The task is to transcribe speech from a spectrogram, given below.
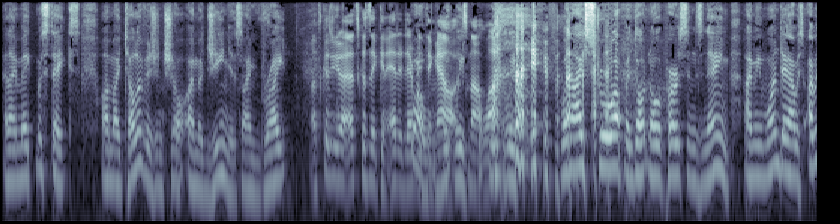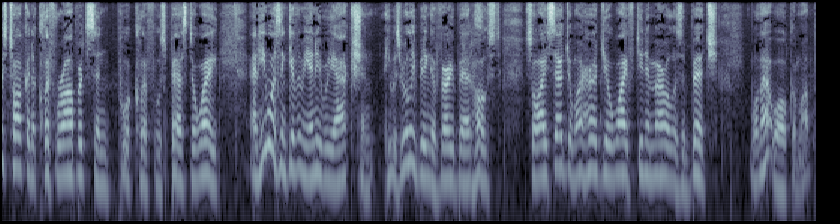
and I make mistakes on my television show. I'm a genius. I'm bright. That's because you. That's because they can edit Well, everything we- out. we- it's not live. we- when I screw up and don't know a person's name, I mean, one day I was I was talking to Cliff Robertson, poor Cliff, who's passed away, and he wasn't giving me any reaction. He was really being a very bad host. So I said to him, "I heard your wife Dina Merrill is a bitch." Well, that woke him up.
